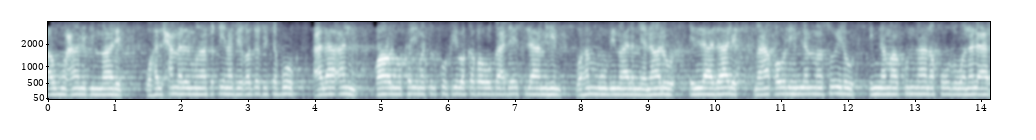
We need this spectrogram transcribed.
أو معاند مارق. وهل حمل المنافقين في غزوة تبوك على أن قالوا كلمة الكفر وكفروا بعد إسلامهم وهموا بما لم ينالوا إلا ذلك. مع قولهم لما سئلوا إنما كنا نخوض ونلعب.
